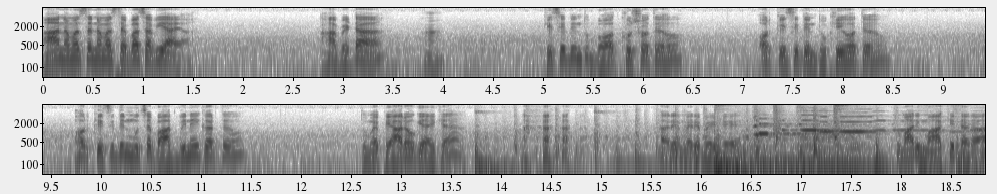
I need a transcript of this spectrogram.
हाँ नमस्ते नमस्ते बस अभी आया। हाँ बेटा। हाँ। किसी दिन तुम बहुत खुश होते हो और किसी दिन दुखी होते हो। और किसी दिन मुझसे बात भी नहीं करते हो? तुम्हें प्यार हो गया है क्या? अरे मेरे बेटे, तुम्हारी माँ की तरह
